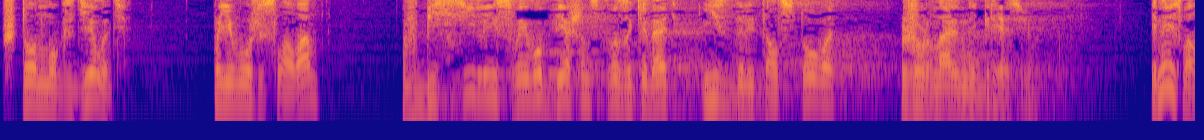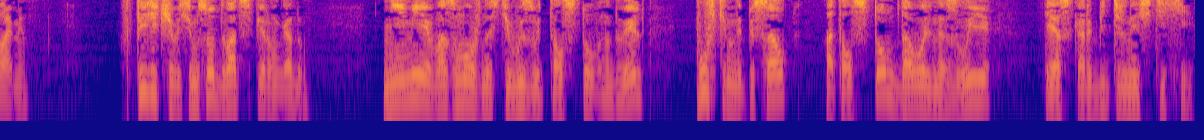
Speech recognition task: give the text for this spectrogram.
что он мог сделать, по его же словам, в бессилии своего бешенства закидать издали Толстого журнальной грязью. Иными словами, в 1821 году, не имея возможности вызвать Толстого на дуэль, Пушкин написал о Толстом довольно злые и оскорбительные стихи,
